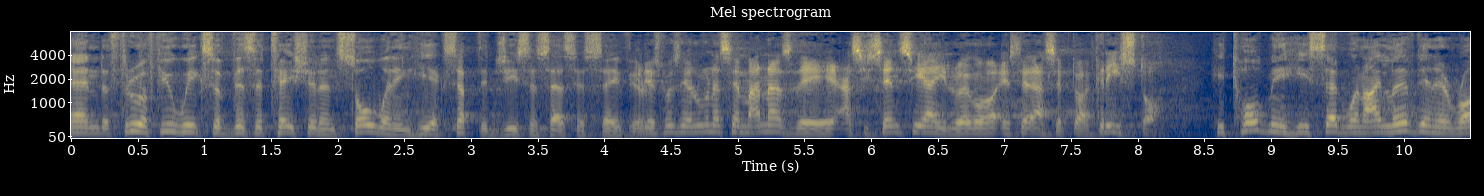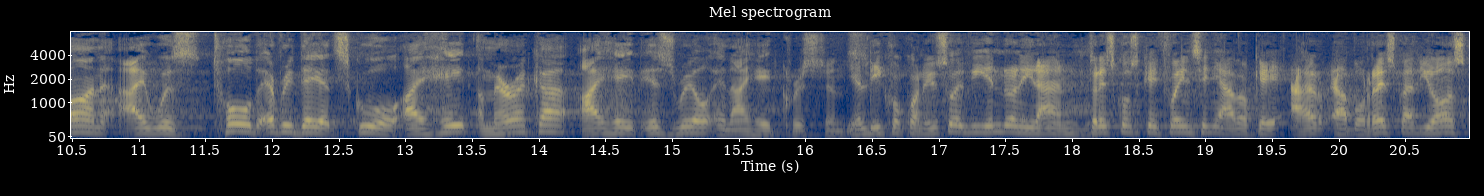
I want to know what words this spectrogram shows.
And through a few weeks of visitation and soul winning, he accepted Jesus as his y Savior. después de algunas semanas de asistencia y luego este aceptó a Cristo. He told me, he said, when I lived in Iran, I was told every day at school, I hate America, I hate Israel, and I hate Christians. Y él dijo, cuando yo viviendo en Irán, tres cosas que fue enseñado, que aborrezco a Dios,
